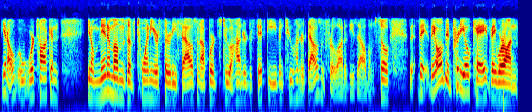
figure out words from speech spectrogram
you know we're talking you know minimums of 20 or 30,000 upwards to 150 even 200,000 for a lot of these albums. So they they all did pretty okay. They were on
